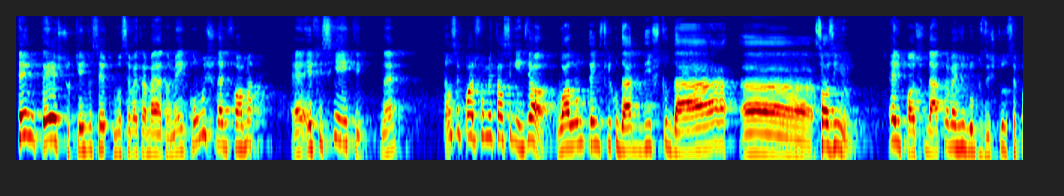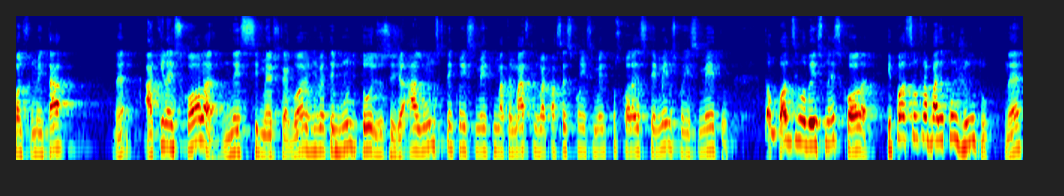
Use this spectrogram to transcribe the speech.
Tem um texto que você, você vai trabalhar também como estudar de forma é, eficiente, né? Então você pode fomentar o seguinte, ó, o aluno tem dificuldade de estudar uh, sozinho. Ele pode estudar através de grupos de estudo, você pode fomentar. Né? Aqui na escola, nesse semestre agora, a gente vai ter monitores, ou seja, alunos que têm conhecimento de matemática que vai passar esse conhecimento para os colegas que têm menos conhecimento. Então pode desenvolver isso na escola. E pode ser um trabalho conjunto. Né?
